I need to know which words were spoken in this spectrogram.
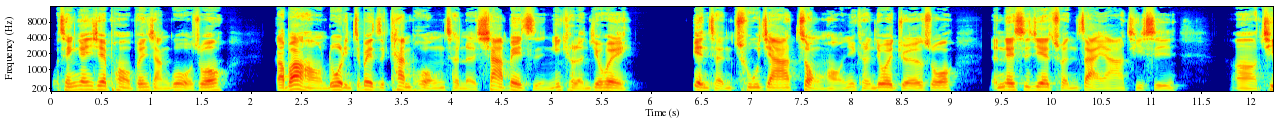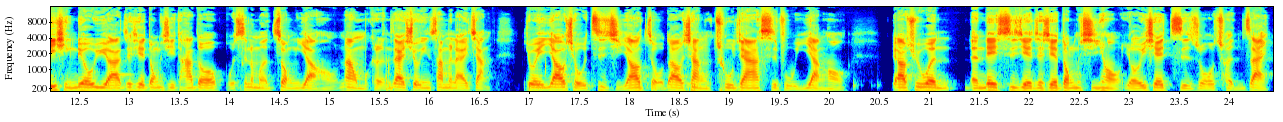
我曾经跟一些朋友分享过，我说搞不好，如果你这辈子看破红尘了，下辈子你可能就会变成出家众哈，你可能就会觉得说人类世界存在啊，其实。呃，七情六欲啊，这些东西它都不是那么重要哈。那我们可能在修行上面来讲，就会要求自己要走到像出家师傅一样哦，不要去问人类世界这些东西哦，有一些执着存在。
